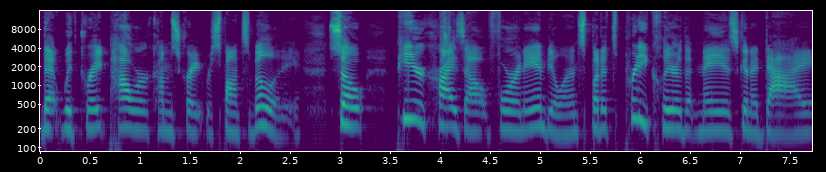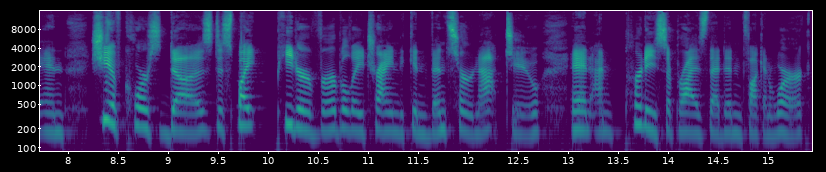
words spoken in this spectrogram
that with great power comes great responsibility. So, Peter cries out for an ambulance, but it's pretty clear that May is going to die, and she, of course, does, despite Peter verbally trying to convince her not to. And I'm pretty surprised that didn't fucking work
